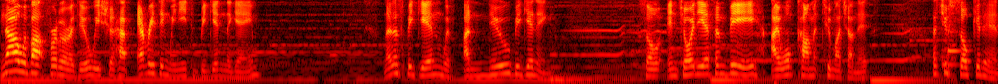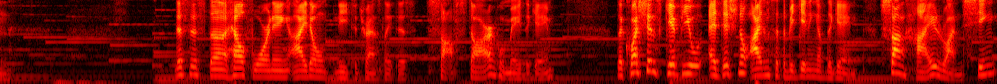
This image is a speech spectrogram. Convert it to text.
now without further ado, we should have everything we need to begin the game. Let us begin with a new beginning. So enjoy the FMV. I won't comment too much on it. Let you soak it in. This is the health warning. I don't need to translate this. Soft Star, who made the game. The questions give you additional items at the beginning of the game. Shanghai Ruanxin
